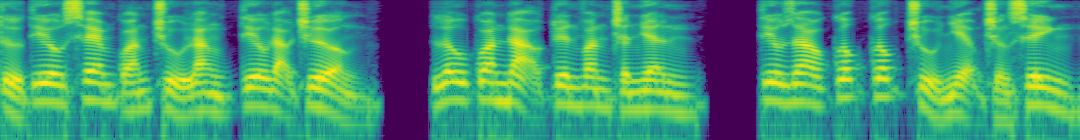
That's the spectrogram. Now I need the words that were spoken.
tử tiêu xem quán chủ lăng tiêu đạo trưởng, lâu quan đạo tuyên văn chân nhân, tiêu giao cốc cốc chủ nhiệm trường sinh.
